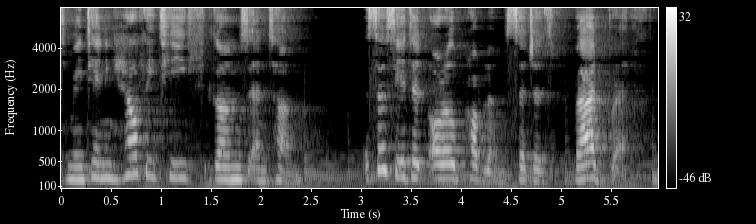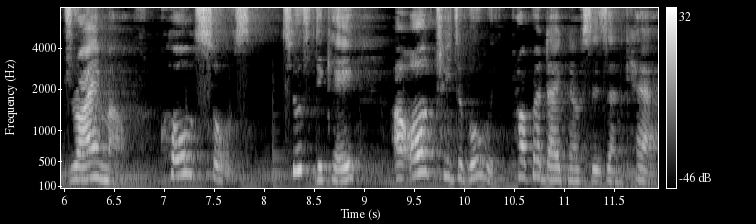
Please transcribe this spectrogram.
to maintaining healthy teeth, gums, and tongue. Associated oral problems such as bad breath, dry mouth, cold sores, tooth decay are all treatable with proper diagnosis and care.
